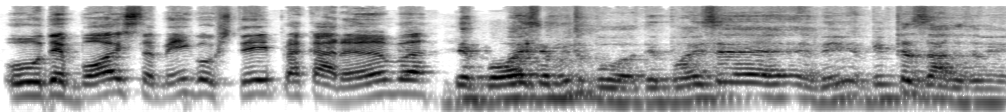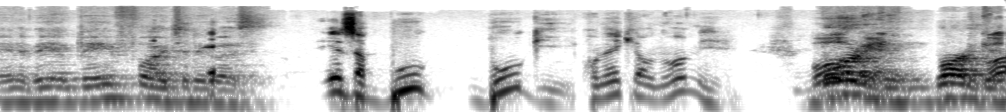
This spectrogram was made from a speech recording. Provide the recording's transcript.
o The Boys também, gostei pra caramba. The Boys é muito boa. The Boys é, é bem, é bem pesada também, é bem, é bem forte o negócio. Beleza, Bug, Bug, como é que é o nome? Borgen. Borgen.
